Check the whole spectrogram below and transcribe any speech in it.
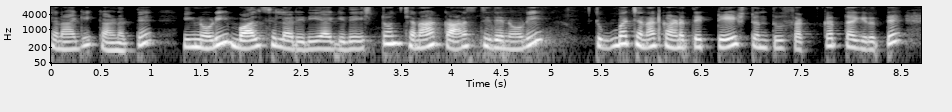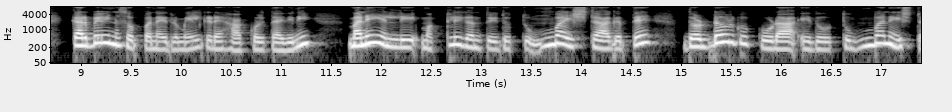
ಚೆನ್ನಾಗಿ ಕಾಣುತ್ತೆ. ಈಗ ನೋಡಿ ಬಾಲ್ಸ್ ಎಲ್ಲ ರೆಡಿಯಾಗಿದೆ ಎಷ್ಟೊಂದು ಚೆನ್ನಾಗಿ ಕಾಣಿಸ್ತಿದೆ ನೋಡಿ. ತುಂಬ ಚೆನ್ನಾಗಿ ಕಾಣುತ್ತೆ. ಟೇಸ್ಟ್ ಅಂತೂ ಸಖತ್ತಾಗಿರುತ್ತೆ. ಕರ್ಬೇವಿನ ಸೊಪ್ಪನ್ನು ಇದ್ರ ಮೇಲ್ಗಡೆ ಹಾಕ್ಕೊಳ್ತಾ ಇದ್ದೀನಿ. ಮನೆಯಲ್ಲಿ ಮಕ್ಕಳಿಗಂತೂ ಇದು ತುಂಬ ಇಷ್ಟ ಆಗುತ್ತೆ. ದೊಡ್ಡವ್ರಿಗೂ ಕೂಡ ಇದು ತುಂಬಾ ಇಷ್ಟ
